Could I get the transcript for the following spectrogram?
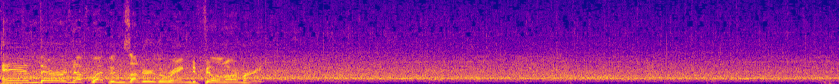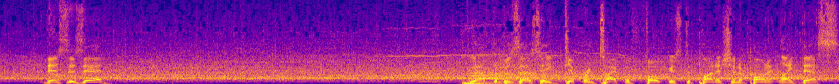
and there are enough weapons under the ring to fill an armory. This is it. You have to possess a different type of focus to punish an opponent like this.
